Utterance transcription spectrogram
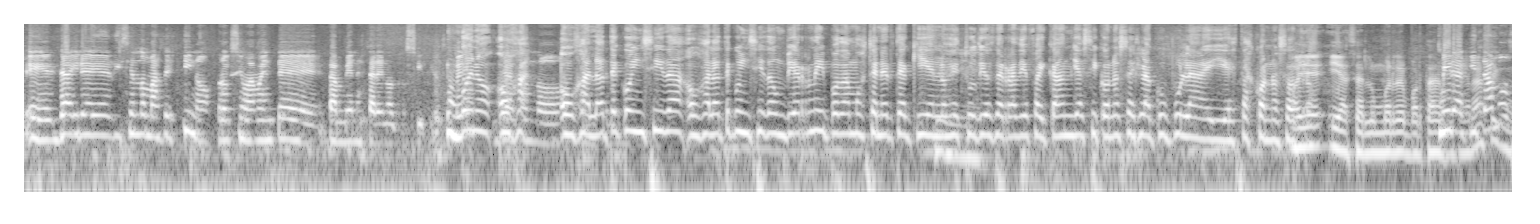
eh, ya iré diciendo más destinos, próximamente también estaré en otros sitios. Pero Bueno, oja- cuando- ojalá te coincida, ojalá te coincida un viernes y podamos tenerte aquí en los estudios de Radio Faicán, ya si conoces la cúpula y estás con nosotros. Oye, y hacerle un buen reportaje. Mira, quitamos,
